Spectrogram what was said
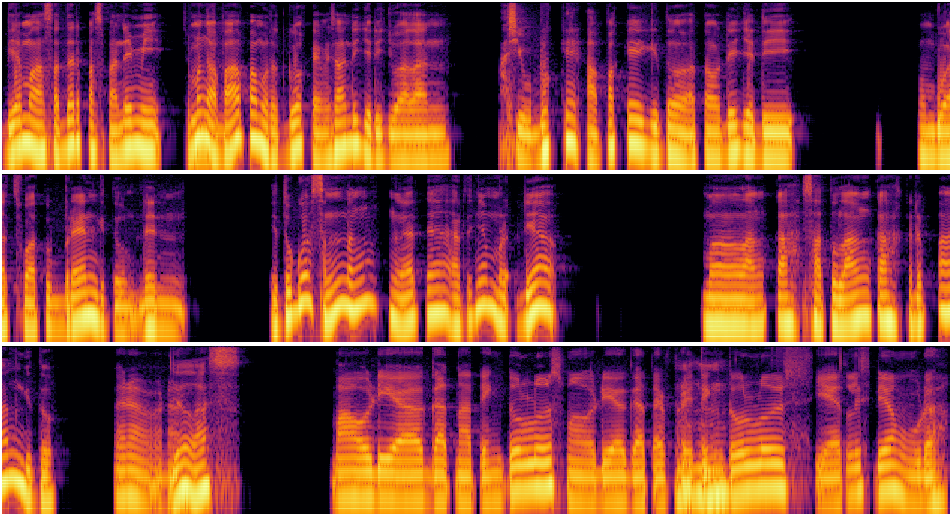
dia malah sadar pas pandemi. Cuma nggak Hmm. apa-apa menurut gue kayak misalnya dia jadi jualan nasi uduk kayak apa kayak gitu atau dia jadi membuat suatu brand gitu. Dan itu gue seneng ngeliatnya. Artinya dia melangkah satu langkah ke depan gitu. Benar-benar. Jelas. Mau dia got nothing tulus mau dia got everything Mhm. tulus ya at least dia udah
